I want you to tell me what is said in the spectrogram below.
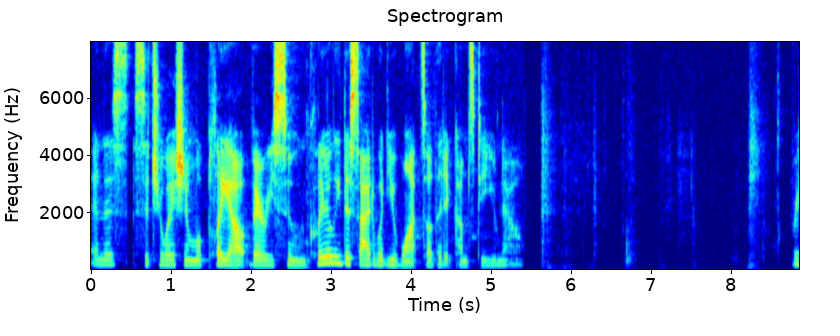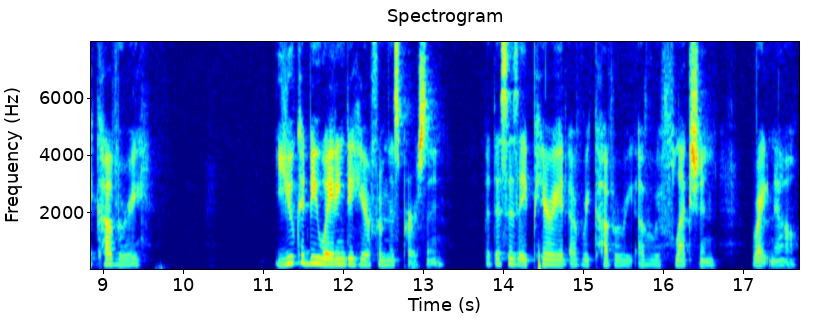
And this situation will play out very soon. Clearly decide what you want so that it comes to you now. Recovery. You could be waiting to hear from this person, but this is a period of recovery, of reflection right now.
